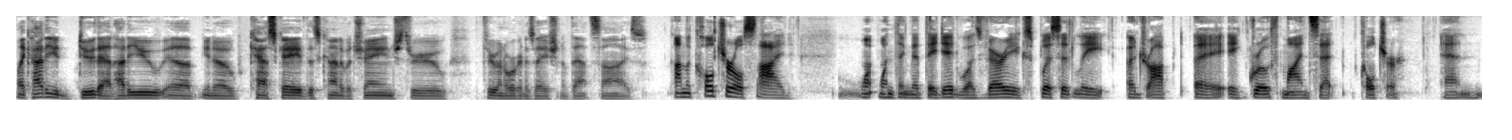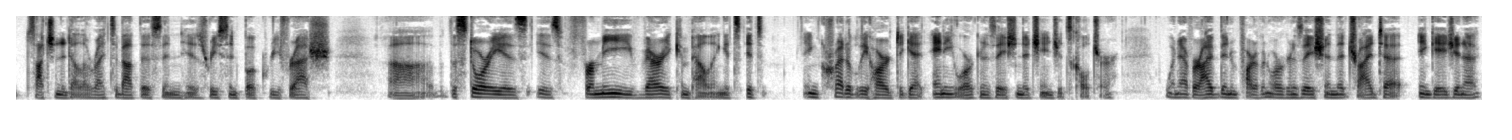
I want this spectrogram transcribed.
Like, how do you do that? How do you, uh, you know, cascade this kind of a change through through an organization of that size? On the cultural side, one, one thing that they did was very explicitly adopt a, a growth mindset culture. And Satya Nadella writes about this in his recent book, Refresh. Uh, the story is is for me very compelling. It's it's incredibly hard to get any organization to change its culture whenever I've been a part of an organization that tried to engage in a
